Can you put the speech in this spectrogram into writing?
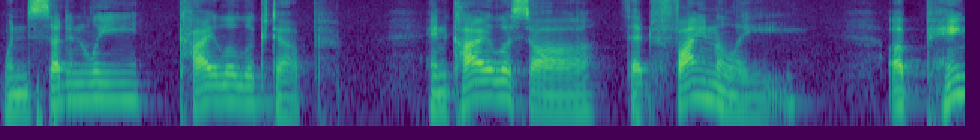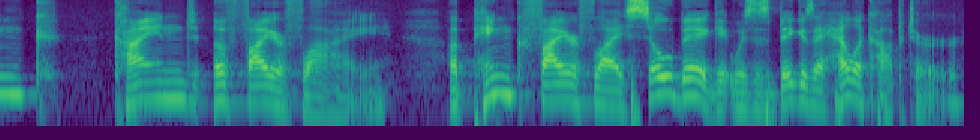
When suddenly Kyla looked up, and Kyla saw that finally a pink kind of firefly, a pink firefly so big it was as big as a helicopter,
